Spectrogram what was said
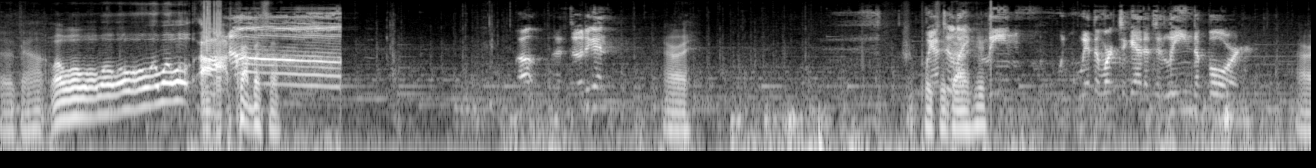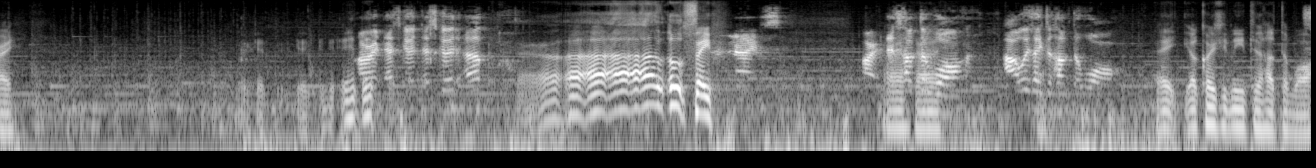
Uh, down. Whoa, whoa, whoa, whoa, whoa, whoa, whoa, whoa. Ah, crap myself. Well, let's do it again. Alright. We have to like here. lean. we- have to work together to lean the board. Alright. Alright, that's good. That's good. Up. Uh, uh, uh, uh, uh, oh, safe. Nice. All right, let's Alright, hug the alright. wall. I always like to hug the wall. Hey, of course you need to hug the wall.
